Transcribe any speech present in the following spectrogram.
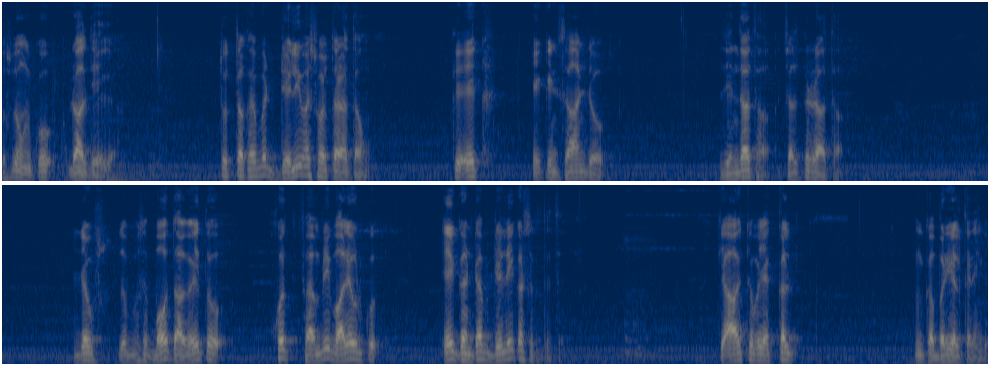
اس میں ان کو ڈال دیا گیا تو تقریباً ڈیلی میں سوچتا رہتا ہوں کہ ایک ایک انسان جو زندہ تھا چل پھر رہا تھا جب جب اسے بہت آ گئی تو خود فیملی والے ان کو ایک گھنٹہ بھی ڈیلے کر سکتے تھے کہ آج کے بجائے کل ان کا بریل کریں گے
